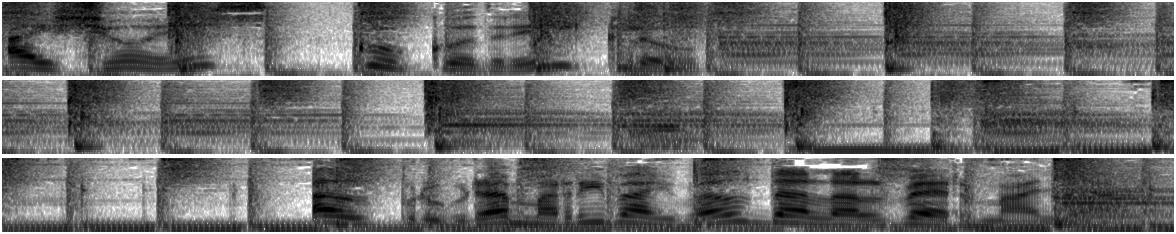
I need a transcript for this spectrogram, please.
Això és Cocodril Club. El programa revival de l'Albert Malla.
